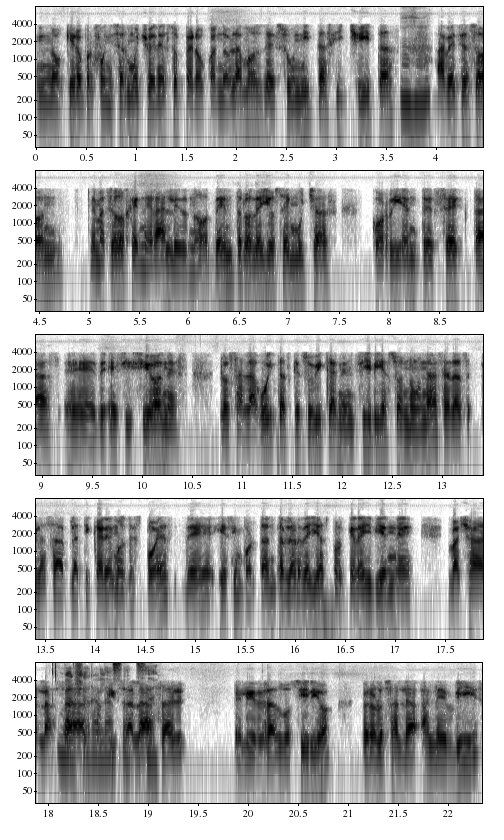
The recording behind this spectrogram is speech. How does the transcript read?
no quiero profundizar mucho en esto, pero cuando hablamos de sunitas y chiitas, a veces son demasiado generales, ¿no? Dentro de ellos hay muchas corrientes, sectas, eh, decisiones. Los alagüitas que se ubican en Siria son unas, las, las platicaremos después, de, y es importante hablar de ellas porque de ahí viene Bashar al-Assad, Hafiz al-Assad, el liderazgo sirio, pero los alevíes,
